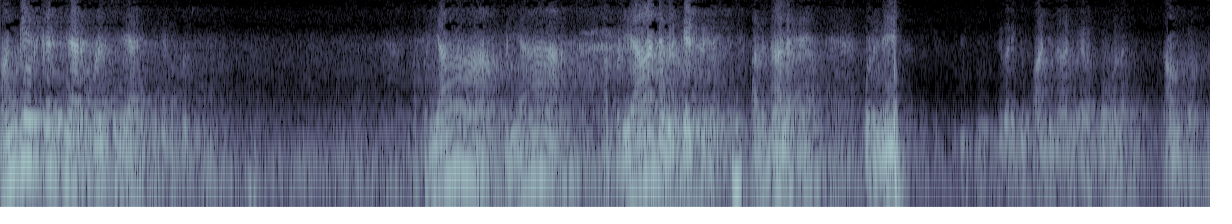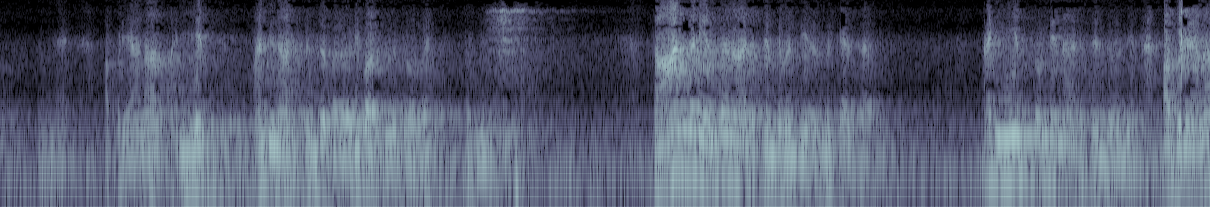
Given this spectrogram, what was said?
மங்கையர்கரசியார் குலச்சியார் அப்படியா அப்படியா அப்படியான்னு இவர் கேட்டிருக்காரு. அதனால உடனே இது வரைக்கும் பாண்டி நாடு வேற போகல. நான் அப்படியானால் அரியன் பாண்டி நாடு சென்று வழிபாடு செய்துட்டு வர்றேன் அப்படின்னு தாங்கள் எந்த நாடு சென்று வந்தீர்கள் கேட்டார். அரியன் தொண்டை நாடு சென்று வந்தேன். அப்படியானா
